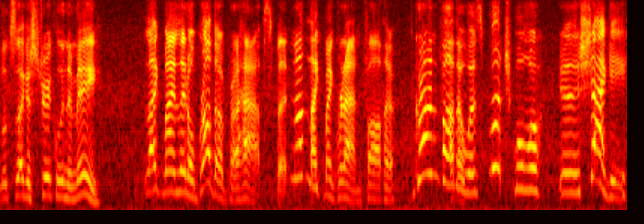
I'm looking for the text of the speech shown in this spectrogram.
Looks like a Strickland to me. Like my little brother, perhaps, but not like my grandfather. Grandfather was much more uh, shaggy.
